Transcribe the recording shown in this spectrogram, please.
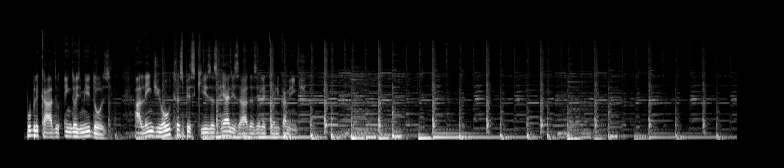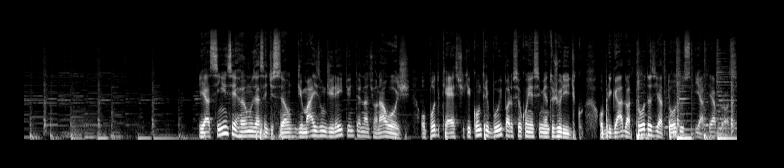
publicado em 2012, além de outras pesquisas realizadas eletronicamente. E assim encerramos essa edição de mais um Direito Internacional hoje, o podcast que contribui para o seu conhecimento jurídico. Obrigado a todas e a todos e até a próxima.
